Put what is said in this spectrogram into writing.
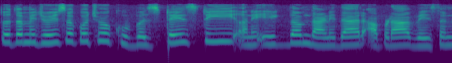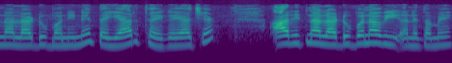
તો તમે જોઈ શકો છો, ખૂબ જ ટેસ્ટી અને એકદમ દાણેદાર આપણા બેસનના લાડુ બનીને તૈયાર થઈ ગયા છે. આ રીતના લાડુ બનાવી અને તમે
